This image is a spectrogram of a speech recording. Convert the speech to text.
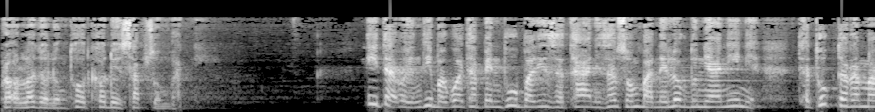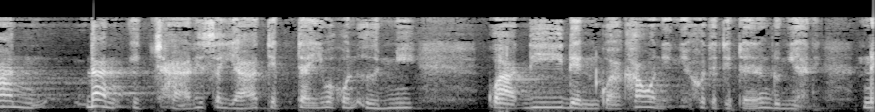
เพราะอัลลอฮ์จะลงโทษเขาด้วยทรัพย์สมบัตินี่แต่อย่างที่บอกว่าถ้าเป็นผู้ปฏิเสธศรัทธาเนี่ยทรัพย์สมบัติในโลกดุนยานี้เนี่ยจะทุกข์ทรมานด้านอิจฉาริษยาเจ็บใจว่าคนอื่นมี กว่าดีเด่นกว่าเขาเนี่ยเขาจะเจ็บใจเรื่องดุนยาเนี่ยใน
